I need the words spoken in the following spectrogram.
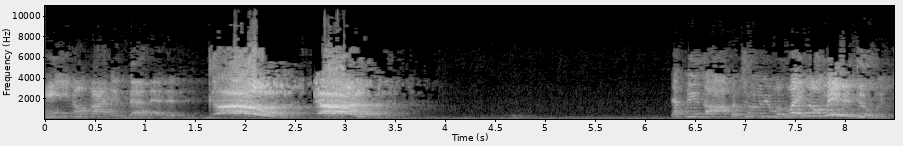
Ain't nobody done that. Good, good. That means the opportunity was waiting on me to do it.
